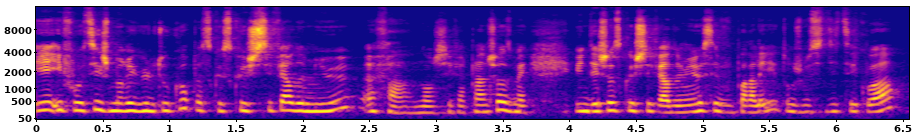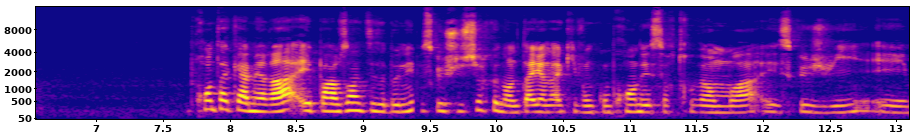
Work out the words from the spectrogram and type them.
Et il faut aussi que je me régule tout court parce que ce que je sais faire de mieux, enfin non, je sais faire plein de choses, mais une des choses que je sais faire de mieux, c'est vous parler. Donc je me suis dit, tu sais quoi, prends ta caméra et parle-en à tes abonnés parce que je suis sûre que dans le tas, il y en a qui vont comprendre et se retrouver en moi et ce que je vis. Et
